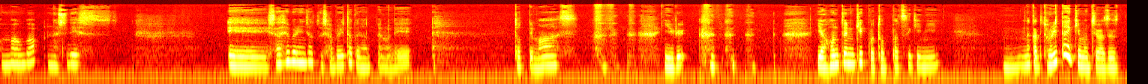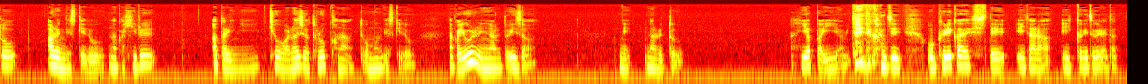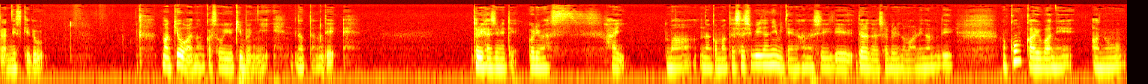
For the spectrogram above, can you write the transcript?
こんばんは、なしです。えー、久しぶりにちょっと喋りたくなったので、撮ってます。ゆる。いや、本当に結構突発的に、うん、なんか撮りたい気持ちはずっとあるんですけど、なんか昼あたりに今日はラジオ撮ろうかなって思うんですけど、なんか夜になるといざ、ね、なると、やっぱいいやみたいな感じを繰り返していたら1ヶ月ぐらい経ったんですけどまあ今日はなんかそういう気分になったので撮り始めております。はい。まあなんかまた久しぶりだねみたいな話でダラダラ喋るのもあれなので、まあ、今回はねあの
